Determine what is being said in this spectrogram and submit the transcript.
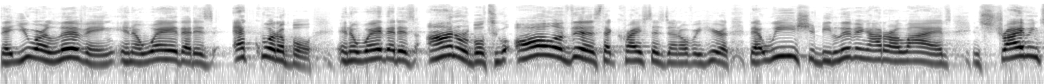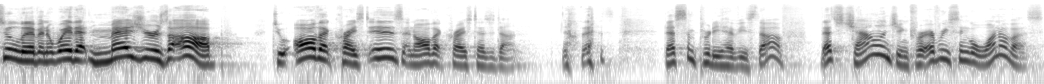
That you are living in a way that is equitable, in a way that is honorable to all of this that Christ has done over here. That we should be living out our lives and striving to live in a way that measures up to all that Christ is and all that Christ has done. Now, that's, that's some pretty heavy stuff. That's challenging for every single one of us.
